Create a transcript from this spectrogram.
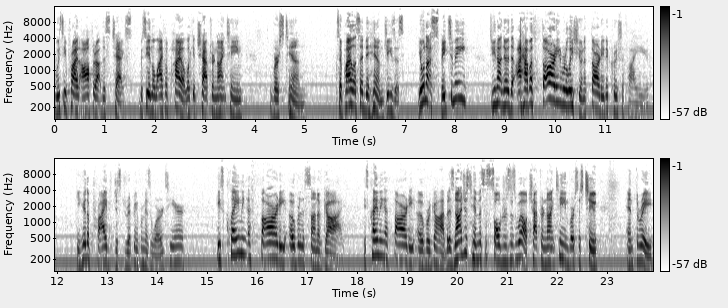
We see pride all throughout this text. We see in the life of Pilate. Look at chapter 19, verse 10. So Pilate said to him, Jesus, You will not speak to me? Do you not know that I have authority to release you and authority to crucify you? Can you hear the pride just dripping from his words here? He's claiming authority over the Son of God. He's claiming authority over God. But it's not just him, it's the soldiers as well. Chapter 19, verses 2 and 3.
